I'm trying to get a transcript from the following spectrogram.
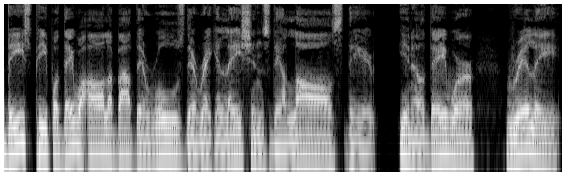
these people, they were all about their rules, their regulations, their laws, their, you know, they were really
